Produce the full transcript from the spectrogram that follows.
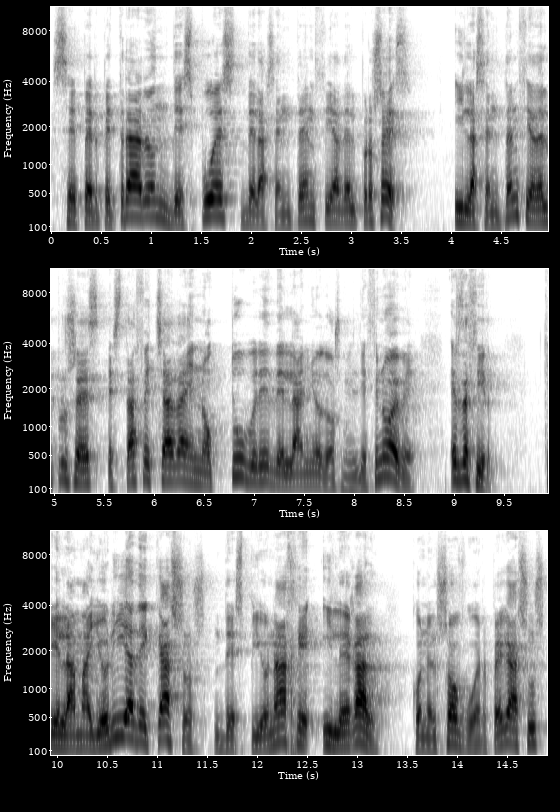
se perpetraron después de la sentencia del proceso. Y la sentencia del proceso está fechada en octubre del año 2019, es decir, que la mayoría de casos de espionaje ilegal con el software Pegasus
